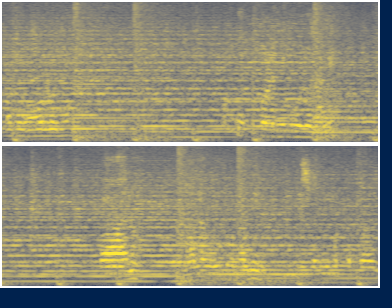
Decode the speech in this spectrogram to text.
Ano yung ulo? Bakit tuloy yung ulo namin? Paano? Paano ang ulo namin? Hindi kami makapag...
